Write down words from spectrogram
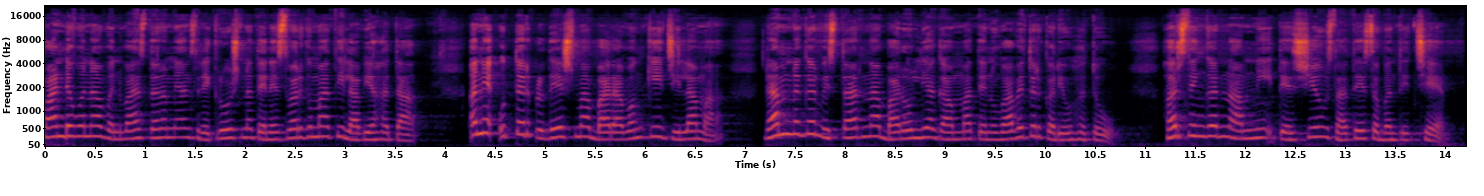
પાંડવોના વનવાસ દરમિયાન શ્રીકૃષ્ણ તેને સ્વર્ગમાંથી લાવ્યા હતા અને ઉત્તર પ્રદેશમાં બારાવંકી જિલ્લામાં રામનગર વિસ્તારના બારોલિયા ગામમાં તેનું વાવેતર કર્યું હતું. હરસિંગર નામની તે શિવ સાથે સંબંધિત છે.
